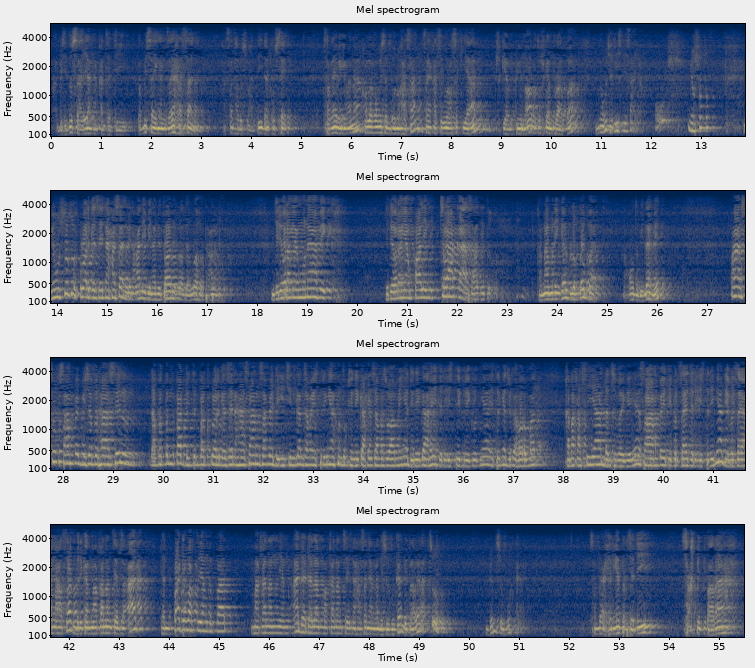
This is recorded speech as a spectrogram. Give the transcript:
habis itu saya yang akan jadi tapi saingan saya Hasan Hasan harus mati dan Husain Caranya bagaimana? Kalau kamu bisa bunuh Hasan, saya kasih uang sekian, sekian dinar atau sekian berapa, kamu jadi istri saya. Oh, nyusup ke keluarga Sayyidina Hasan bin Ali bin Abi Thalib radhiyallahu taala. Menjadi orang yang munafik, jadi orang yang paling celaka saat itu. Karena meninggal belum tobat. Alhamdulillah ya. Masuk sampai bisa berhasil dapat tempat di tempat keluarga Zain Hasan sampai diizinkan sama istrinya untuk dinikahi sama suaminya, dinikahi jadi istri berikutnya, istrinya juga hormat karena kasihan dan sebagainya sampai dipercaya jadi istrinya, dipercaya masak, berikan makanan setiap saat dan pada waktu yang tepat makanan yang ada dalam makanan Sayyidina Hasan yang akan disuguhkan ditawar racun dan disuguhkan sampai akhirnya terjadi sakit parah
